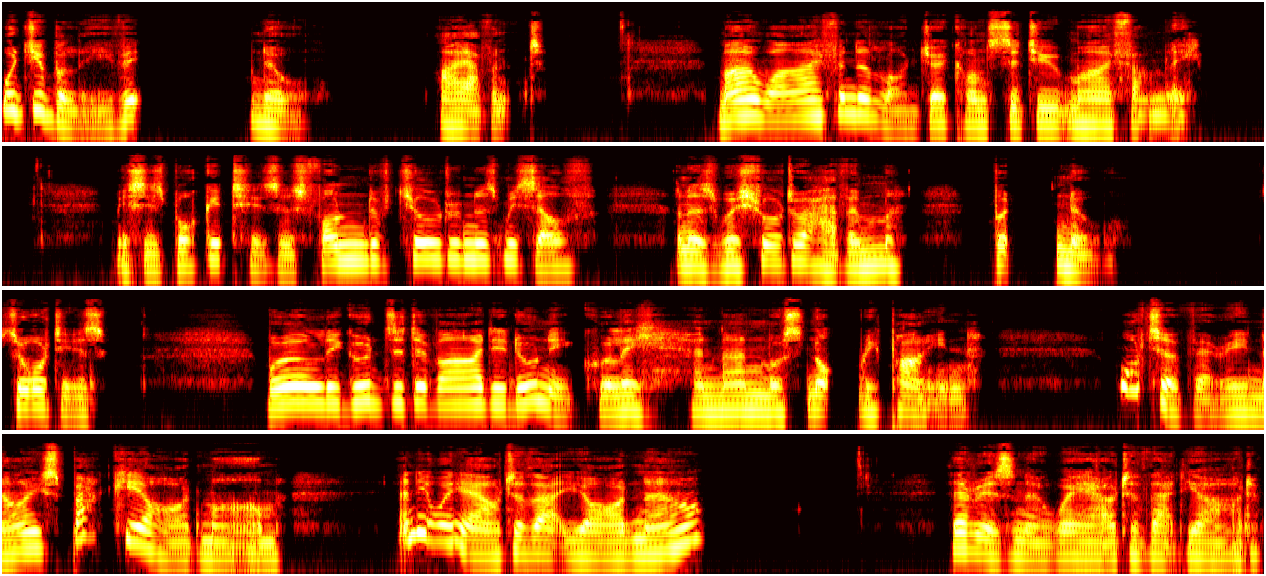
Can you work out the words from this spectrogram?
"Would you believe it? No, I haven't. My wife and a lodger constitute my family. Mrs. Bucket is as fond of children as myself and as wishful to have 'em, but no. So it is. Worldly goods are divided unequally, and man must not repine. What a very nice backyard, ma'am! Any way out of that yard now?" There is no way out of that yard.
